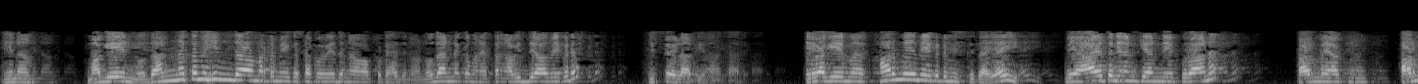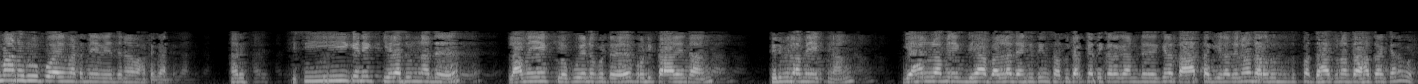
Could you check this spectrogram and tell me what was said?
එහෙනම් මගේ නොදන්නකම හින්දා මට මේක සැප වේදනාවක් කොට හැදෙනවා. නොදන්නකම නැත්නම් අවිද්‍යාව මේකට මිශ්‍ර වෙලා තියෙන ආකාරය. ඒ වගේම කර්මය මේකට මිශ්‍රිතයි. ඇයි? මේ ආයතනයන් කියන්නේ පුරාණ කර්මයක්. කර්මානුරූපවයි මට මේ වේදනාව හටගන්නේ. හරි. කිසි කෙනෙක් කියලා දුන්නද ළමයෙක් ලොකු වෙනකොට පොඩි කාලේ ඉඳන් පිරිමි ළමයෙක් නම් ගැහැණු ළමයෙක් දිහා බලලා දැන් ඉතින් සතුටක් ඇති කරගන්න කියලා තාත්තා කියලා දෙනවද අවුරුදු 13 17ක් යනකොට?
